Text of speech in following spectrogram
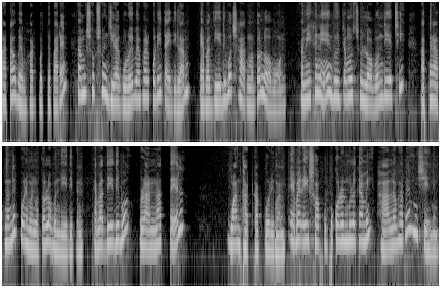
বাটাও ব্যবহার করতে পারেন। আমি সবসময় জিরা গুঁড়োই ব্যবহার করি, তাই দিলাম। এবার দিয়ে দিব স্বাদ মতো লবণ। আমি এখানে দুই চামচ লবণ দিয়েছি। আপনারা আপনাদের পরিমাণ মতো লবণ দিয়ে দিবেন। এবার দিয়ে দিব রান্নার তেল। ওয়ান থার্ড কাপ পরিমাণ। এবার এই সব উপকরণগুলোকে আমি ভালোভাবে মিশিয়ে নেব।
